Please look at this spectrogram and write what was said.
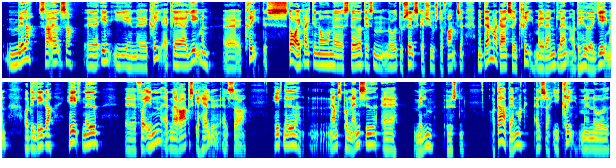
melder sig altså øh, ind i en øh, krig, erklærer Yemen øh, krig. Det står ikke rigtig nogen øh, steder, det er sådan noget, du selv skal sjuste frem til. Men Danmark er altså i krig med et andet land, og det hedder Yemen, og det ligger helt nede øh, for enden af den arabiske halvø, altså helt nede nærmest på den anden side af Mellemøsten. Og der er Danmark altså i krig med noget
